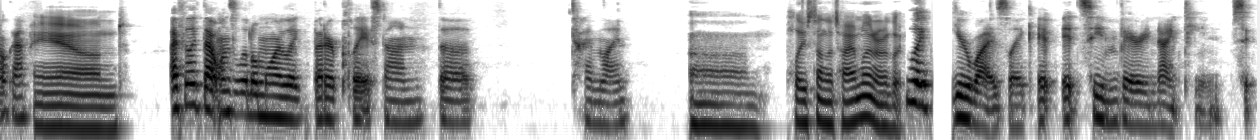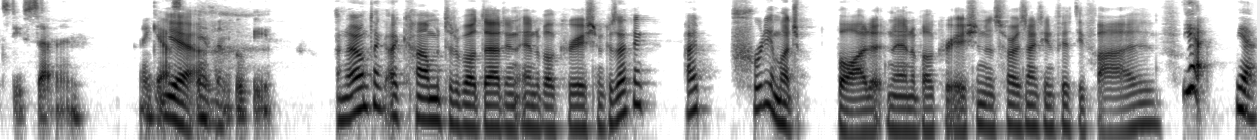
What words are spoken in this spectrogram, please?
Okay. and I feel like that one's a little more like better placed on the timeline. Um, placed on the timeline or the Like year wise, like it, it seemed very 1967, I guess, Yeah. in the movie. and i don't think i commented about that in annabelle creation because i think i pretty much bought it in annabelle creation as far as 1955 Yeah. Yeah.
